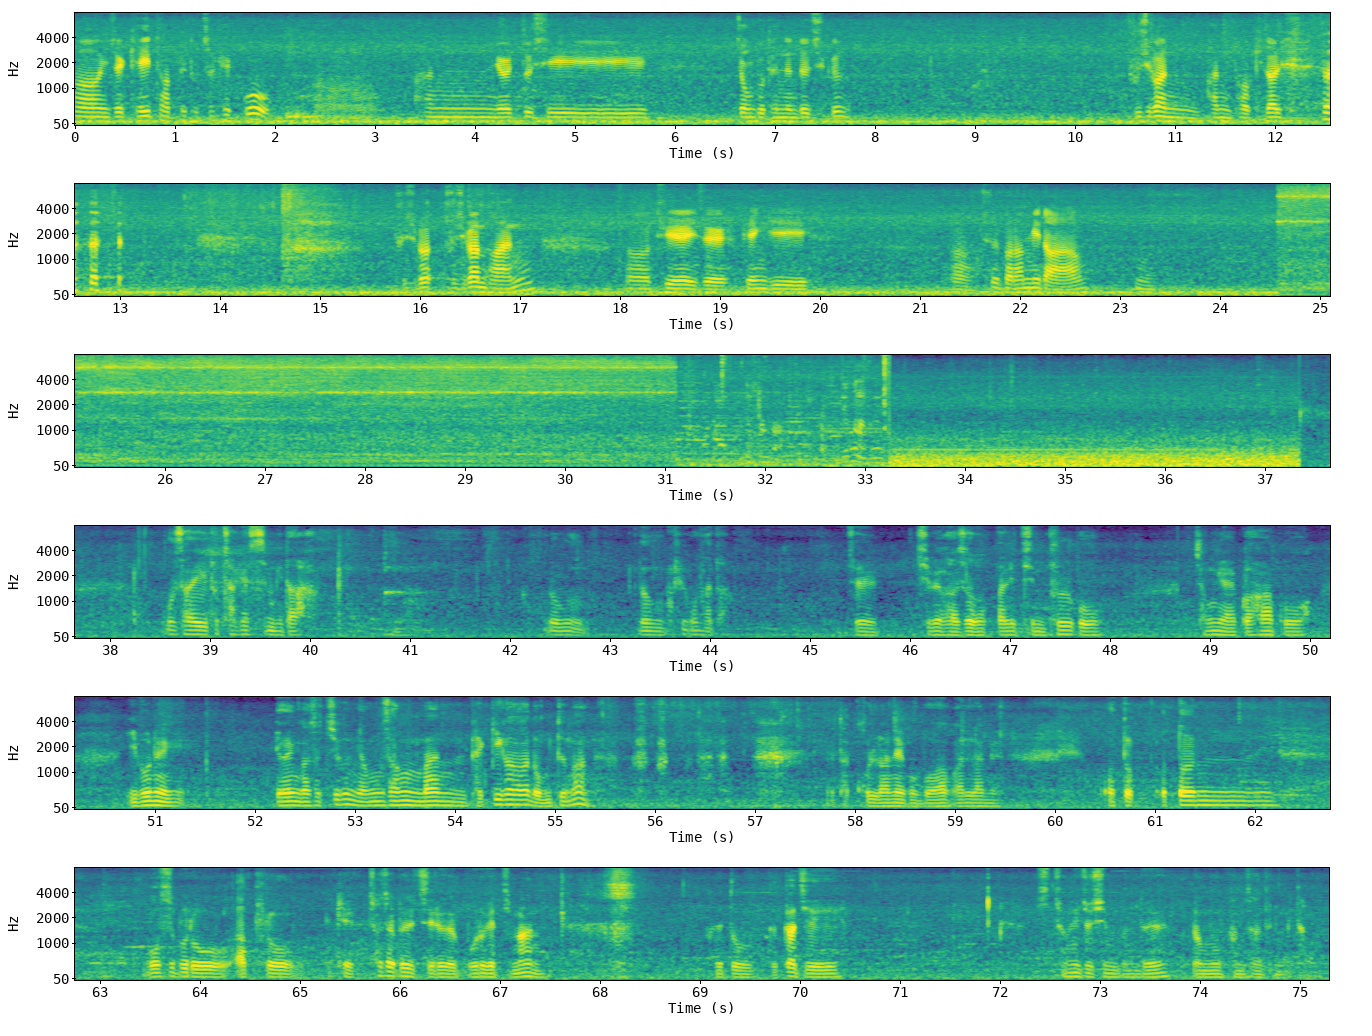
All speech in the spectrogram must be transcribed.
어, 이제 게이트 앞에 도착했고 어, 한 12시 정도 됐는데 지금 2시간 반 더 기다리 2시간, 2시간 반 어, 뒤에 이제 비행기 어, 출발합니다 음. 무사히 도착했습니다 너무 너무 피곤하다. 이제 집에 가서 빨리 짐 풀고 정리할 거 하고 이번에 여행 가서 찍은 영상만 100기가가 넘더만 다 골라내고 뭐하고 하려면 어떤 어떤 모습으로 앞으로 이렇게 찾아뵐지를 모르겠지만 그래도 끝까지 시청해주신 분들 너무 감사드립니다.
